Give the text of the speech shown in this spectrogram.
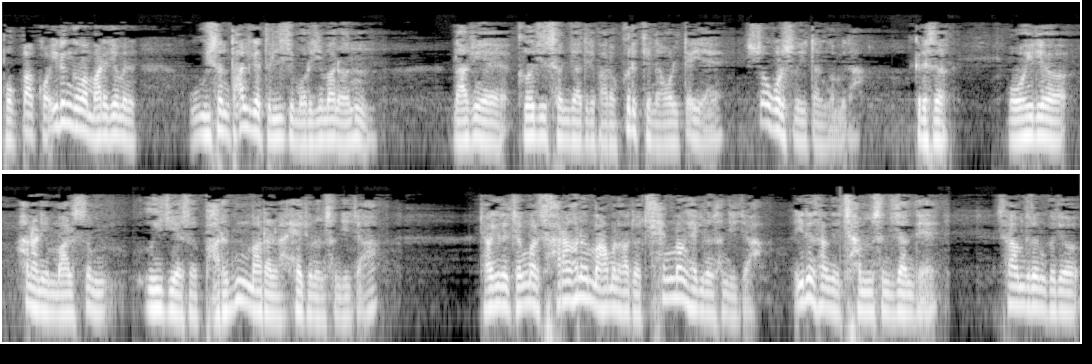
복받고 이런 것만 말해주면 위선 달게 들릴지 모르지만은 나중에 거짓 선자들이 바로 그렇게 나올 때에 쏘을 수도 있다는 겁니다. 그래서 오히려 하나님 말씀 의지해서 바른 말을 해주는 선지자, 자기들 정말 사랑하는 마음을 가지고 책망해주는 선지자, 이런 사람들이 참 선지자인데 사람들은 그저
